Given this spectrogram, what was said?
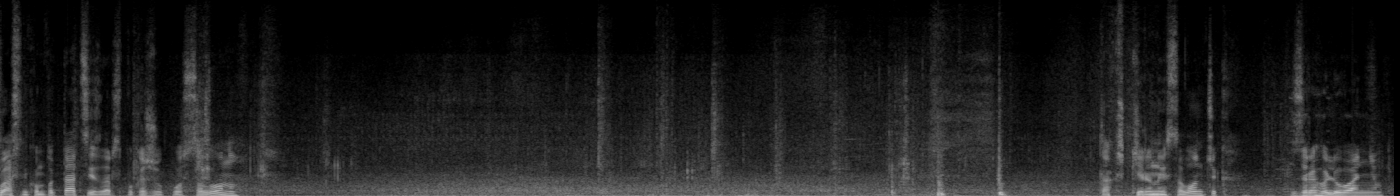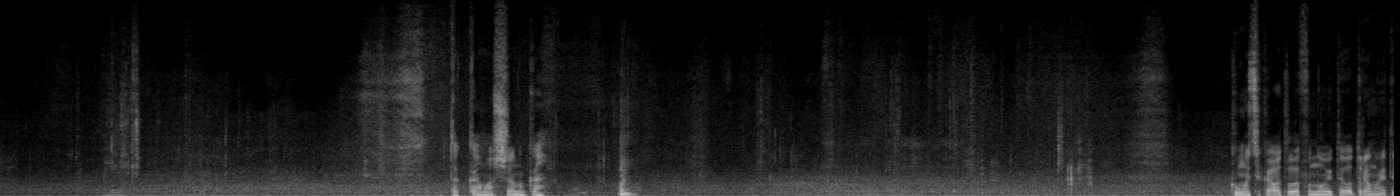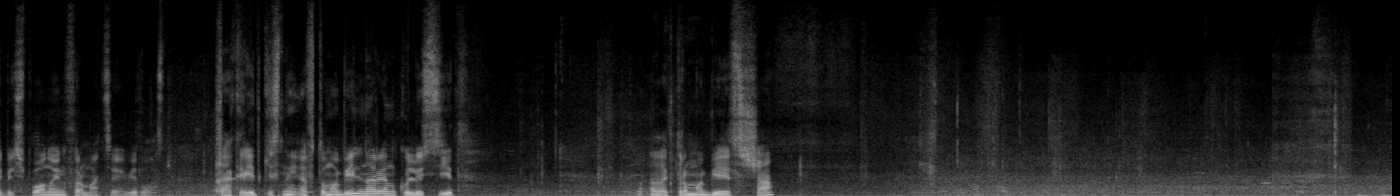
Класні комплектації, зараз покажу по салону. Так, шкіряний салончик з регулюванням. Така машинка. Кому цікаво, телефонуйте, отримаєте більш повну інформацію від власника. Так, рідкісний автомобіль на ринку Lucid. Електромобіль США.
